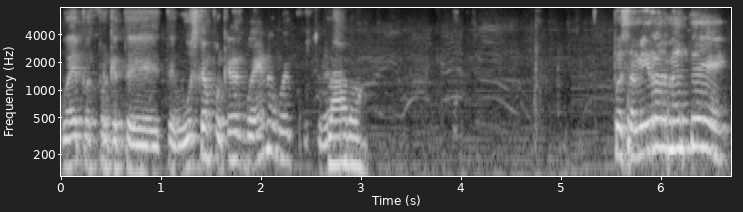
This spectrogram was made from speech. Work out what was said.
güey, pues porque te, te buscan porque eres bueno, güey. pues, eso. Pues a mí realmente,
